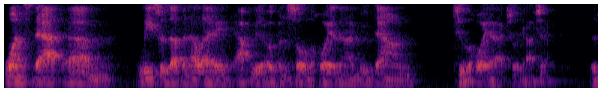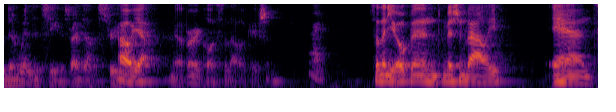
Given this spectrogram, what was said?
once that um, lease was up in LA, after we had opened Sola La Jolla, then I moved down to La Jolla. Actually, Gotcha. lived in and Sea is right down the street. Oh yeah. Yeah, very close to that location. Nice. So then you opened Mission Valley, and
